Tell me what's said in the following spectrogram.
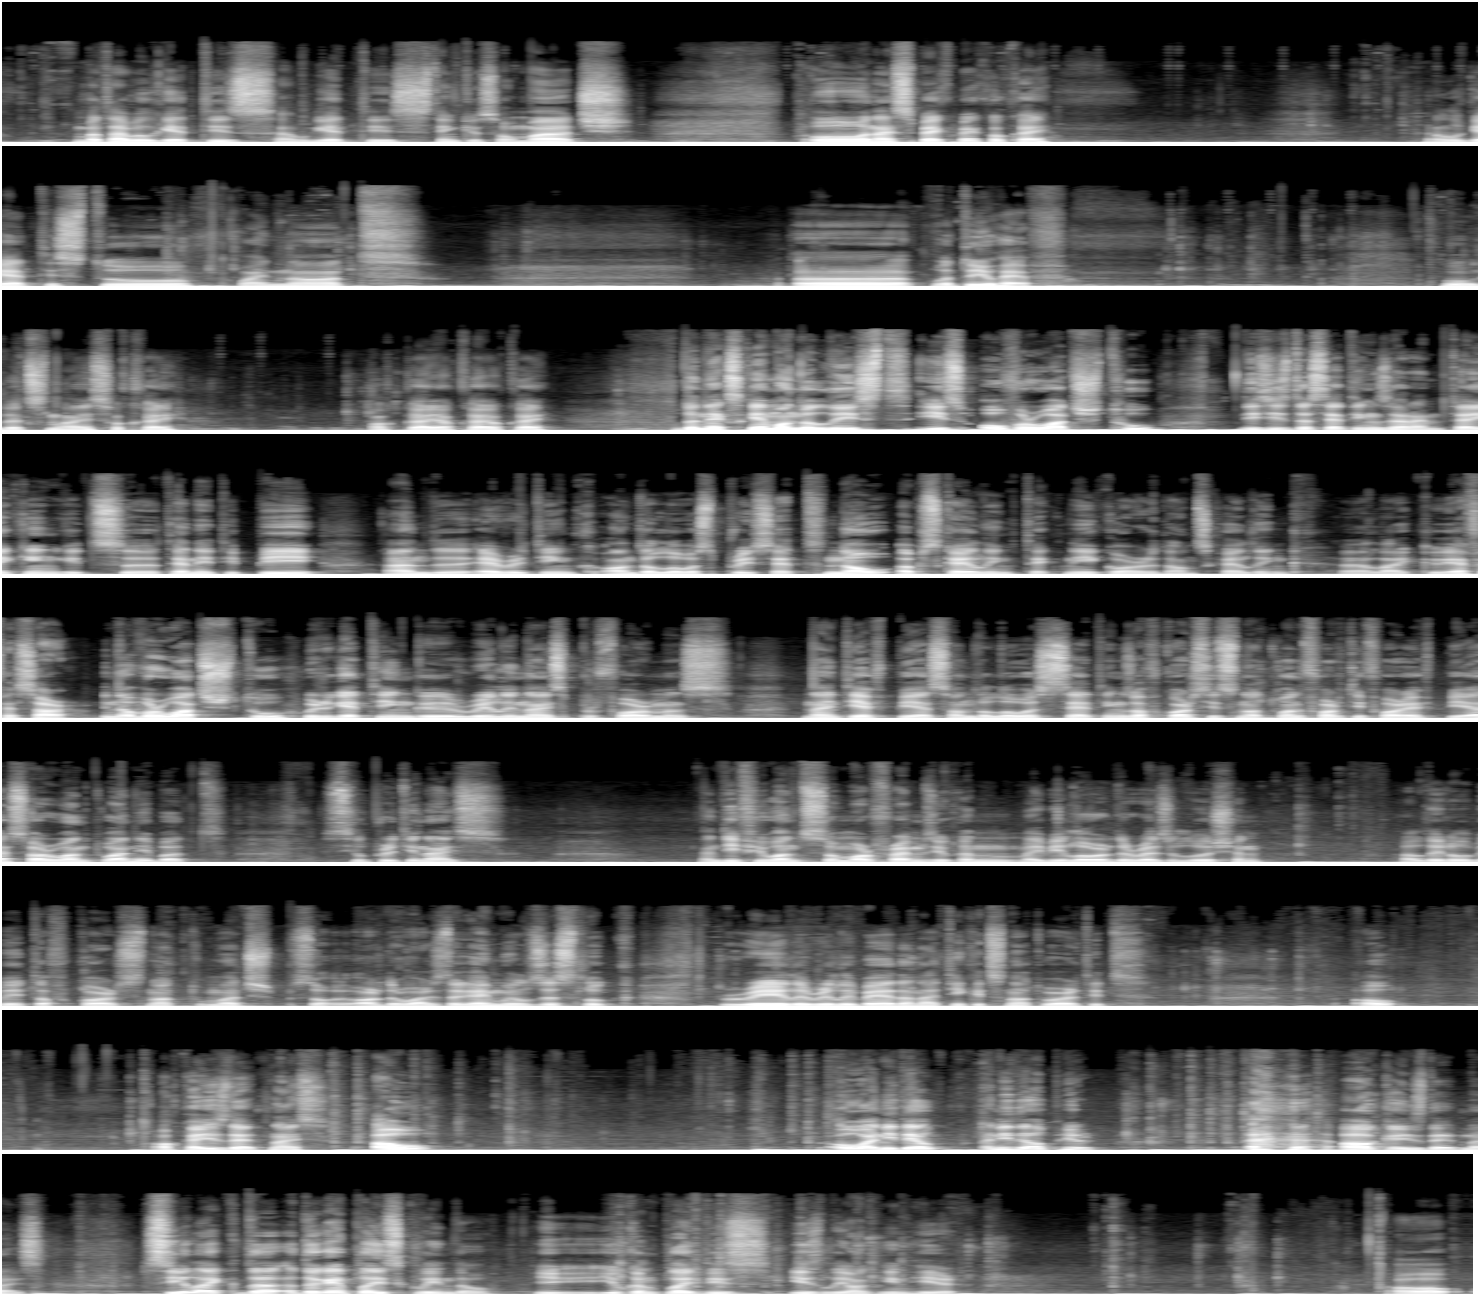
But I will get this. I will get this. Thank you so much. Oh, nice backpack. Okay. I'll get this too. Why not? Uh, what do you have? Oh, that's nice. Okay. Okay, okay, okay. The next game on the list is Overwatch 2. This is the settings that I'm taking. It's uh, 1080p and uh, everything on the lowest preset. No upscaling technique or downscaling uh, like FSR. In Overwatch 2 we're getting a really nice performance, 90 FPS on the lowest settings. Of course it's not 144 FPS or 120 but still pretty nice. And if you want some more frames you can maybe lower the resolution a little bit of course not too much so otherwise the game will just look really really bad and I think it's not worth it. Oh Okay, is that nice? Oh, Oh, I need help. I need help here. okay, is that Nice. See, like the the gameplay is clean though. You you can play this easily on in here. Oh.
